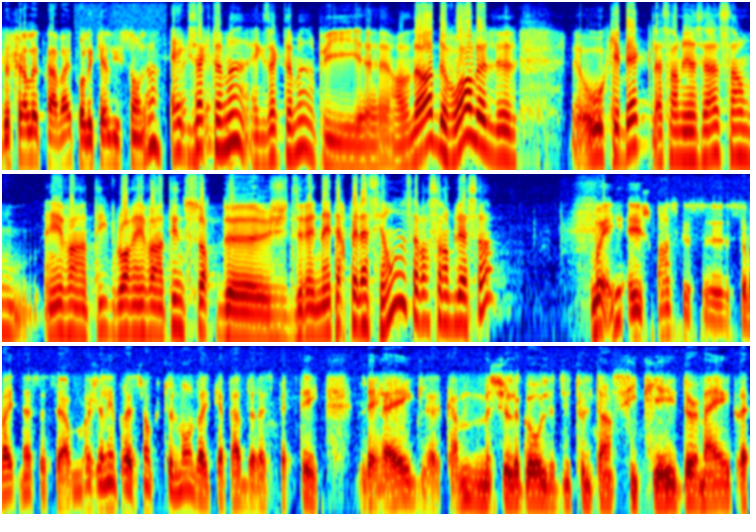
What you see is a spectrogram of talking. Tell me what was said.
De faire le travail pour lequel ils sont là. Exactement, exactement. Puis euh, on a hâte de voir le, le, au Québec, l'Assemblée nationale semble inventer, vouloir inventer une sorte de, je dirais, une interpellation. Ça va ressembler à ça? Oui, et je pense que ça va être nécessaire. Moi, j'ai l'impression que tout le monde va être capable de respecter les règles, comme M. Legault le dit tout le temps, six pieds, deux mètres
